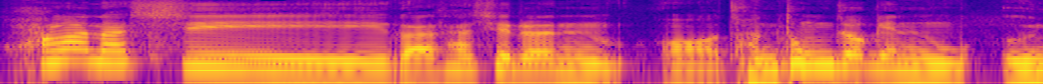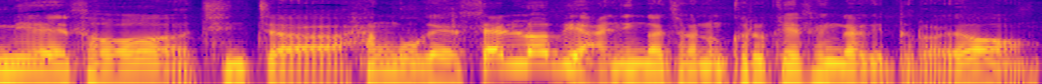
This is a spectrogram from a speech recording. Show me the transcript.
황하나 씨가 사실은 어, 전통적인 의미에서 진짜 한국의 셀럽이 아닌가 저는 그렇게 생각이 들어요.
